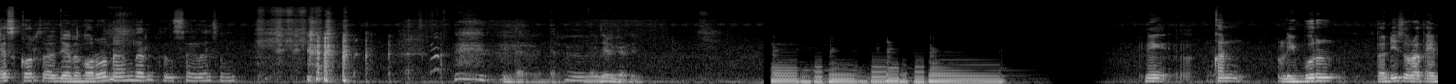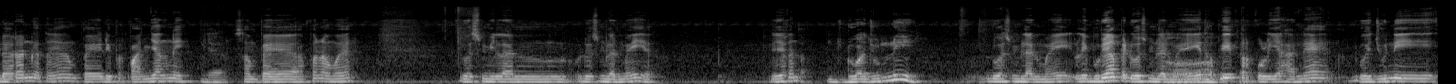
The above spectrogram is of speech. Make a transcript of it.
eskor sarjana corona ntar selesai langsung. Pintar pintar. Pintar juga sih. Nih kan libur tadi surat edaran katanya sampai diperpanjang nih. Ya sampai apa namanya? 29 29 Mei ya? Iya kan? 2 Juni 29 Mei liburnya sampai 29 Mei Oh, tapi perkuliahannya 2 Juni.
